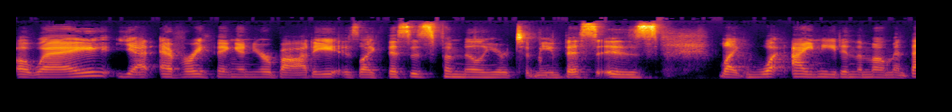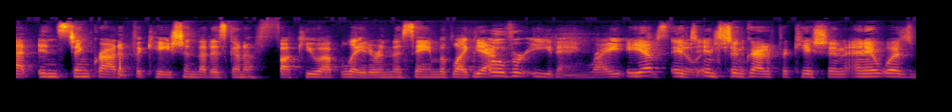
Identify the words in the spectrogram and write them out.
away. Yet everything in your body is like, this is familiar to me. This is like what I need in the moment. That instant gratification that is going to fuck you up later in the same of like yeah. overeating, right? You yep. It's like instant shit. gratification. And it was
